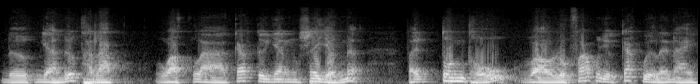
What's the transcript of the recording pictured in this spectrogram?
được nhà nước thành lập hoặc là các tư nhân xây dựng đó, phải tuân thủ vào luật pháp của các quyền lợi này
